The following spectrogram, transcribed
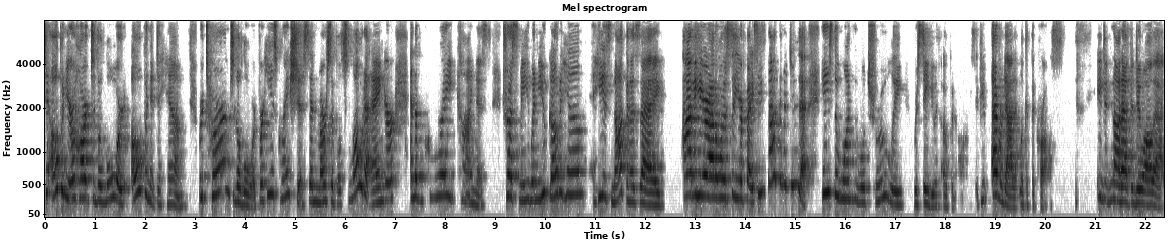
to open your heart to the Lord, open it to Him. Return to the Lord, for He is gracious and merciful, slow to anger, and of great kindness. Trust me, when you go to Him, He is not going to say, out of here, I don't want to see your face. He's not going to do that. He's the one who will truly receive you with open arms. If you've ever doubted, look at the cross. he did not have to do all that.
